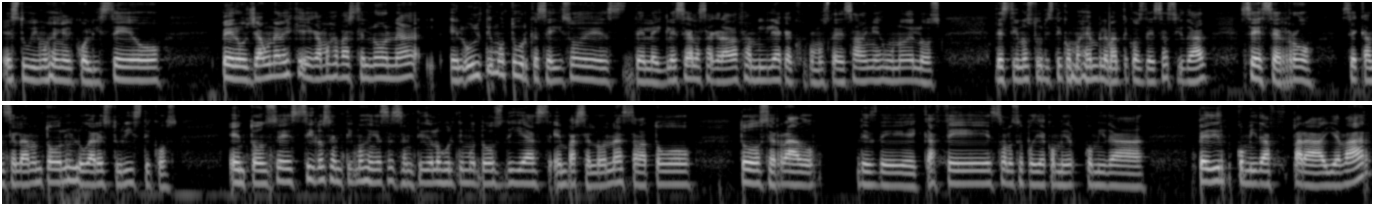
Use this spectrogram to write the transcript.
estuvimos en el Coliseo, pero ya una vez que llegamos a Barcelona, el último tour que se hizo de, la iglesia de la Sagrada Familia, que como ustedes saben es uno de los destinos turísticos más emblemáticos de esa ciudad, se cerró, se cancelaron todos los lugares turísticos. Entonces sí lo sentimos en ese sentido los últimos dos días en Barcelona, estaba todo, todo cerrado, desde café, solo se podía comer comida, pedir comida para llevar.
